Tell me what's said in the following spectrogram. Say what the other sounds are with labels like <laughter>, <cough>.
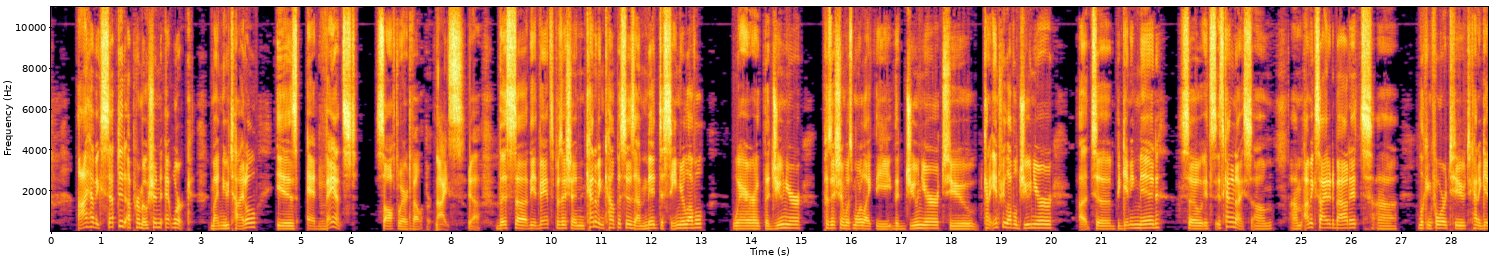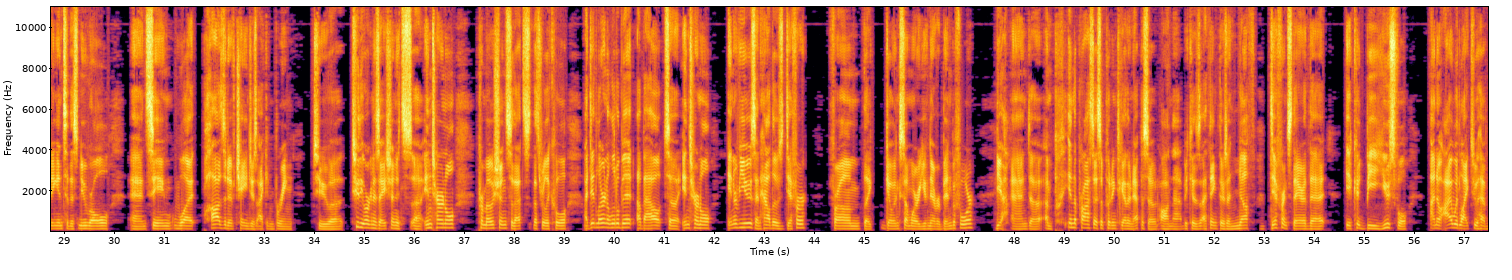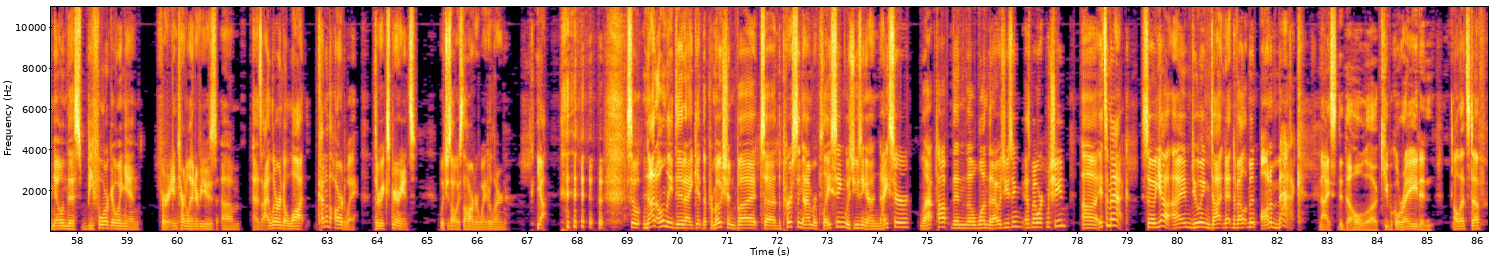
I have accepted a promotion at work. My new title is Advanced Software Developer. nice. Yeah. This, uh, the advanced position kind of encompasses a mid to senior level where the junior position was more like the, the junior to kind of entry level junior, uh, to beginning mid. So it's, it's kind of nice. Um, I'm, I'm excited about it. Uh, looking forward to, to kind of getting into this new role and seeing what positive changes I can bring to, uh, to the organization. It's, uh, internal promotion. So that's that's really cool. I did learn a little bit about uh, internal interviews and how those differ from like going somewhere you've never been before. Yeah. And uh, I'm p- in the process of putting together an episode on that because I think there's enough difference there that it could be useful. I know I would like to have known this before going in for internal interviews, um, as I learned a lot kind of the hard way through experience, which is always the harder way to learn. Yeah. <laughs> so not only did I get the promotion, but uh, the person I'm replacing was using a nicer laptop than the one that I was using as my work machine. Uh, it's a Mac. So yeah, I'm doing .NET development on a Mac. Nice. Did the whole uh, cubicle raid and all that stuff.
